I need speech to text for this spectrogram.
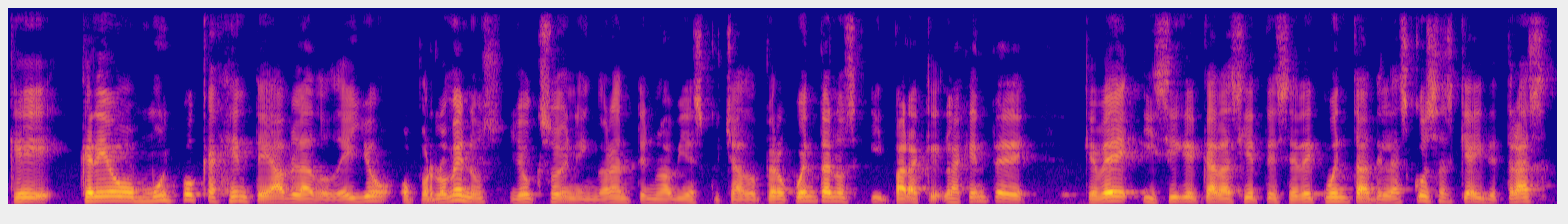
que creo muy poca gente ha hablado de ello, o por lo menos yo que soy un ignorante no había escuchado, pero cuéntanos y para que la gente que ve y sigue cada siete se dé cuenta de las cosas que hay detrás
